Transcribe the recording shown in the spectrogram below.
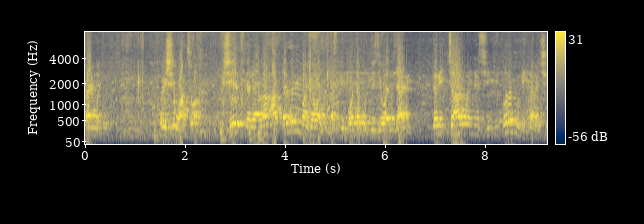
काय म्हणजे पैसे वाचवा. शेतकऱ्याला आता जरी माझ्या वाटत असती पोटापुरती जीवानी झाली तरी चार महिन्यात शेती परत उभी करायची.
